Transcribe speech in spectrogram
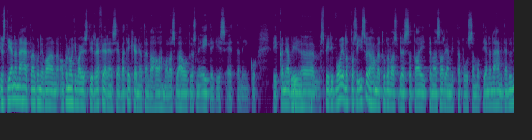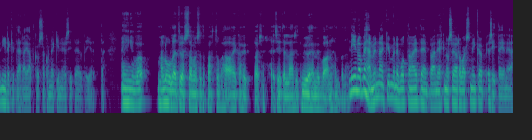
just jännä nähdä, että onko ne, vaan, onko ne vain just referenssejä vai tekee ne jotain hahmoilla, olisi vähän outo, jos ne ei tekisi, että niin kuin, Vikkan ja mm. äh, voi olla tosi isoja hahmoja tulevaisuudessa tai tämän sarjan mittapuussa, mutta jännä nähdä, miten niidenkin tehdään jatkossa, kun nekin esiteltiin. Että... Ei, vaan mä luulen, että jossain vaiheessa tapahtuu vähän aikahyppäys, esitellään sitten myöhemmin vanhempana. Niin, no mehän mennään kymmenen vuotta eteenpäin, niin ehkä ne on seuraavaksi niin esitteinejä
